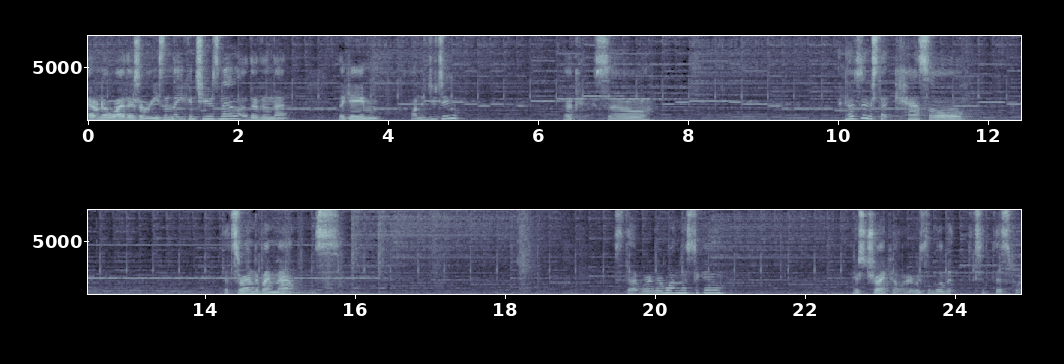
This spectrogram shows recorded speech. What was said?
I don't know why there's a reason that you can choose now, other than that the game wanted you to. Okay, so... I know there's that castle that's surrounded by mountains. Is that where they're wanting us to go? There's Tripillar. It was a little bit to this way.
